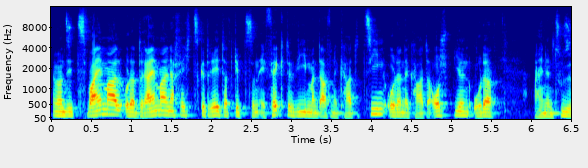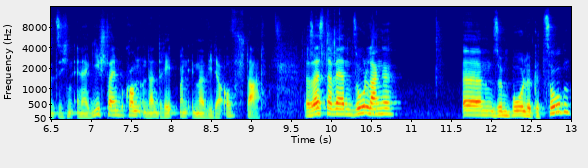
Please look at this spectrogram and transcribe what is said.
wenn man sie zweimal oder dreimal nach rechts gedreht hat, gibt es dann Effekte wie man darf eine Karte ziehen oder eine Karte ausspielen oder einen zusätzlichen Energiestein bekommen und dann dreht man immer wieder auf Start. Das heißt, da werden so lange ähm, Symbole gezogen,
